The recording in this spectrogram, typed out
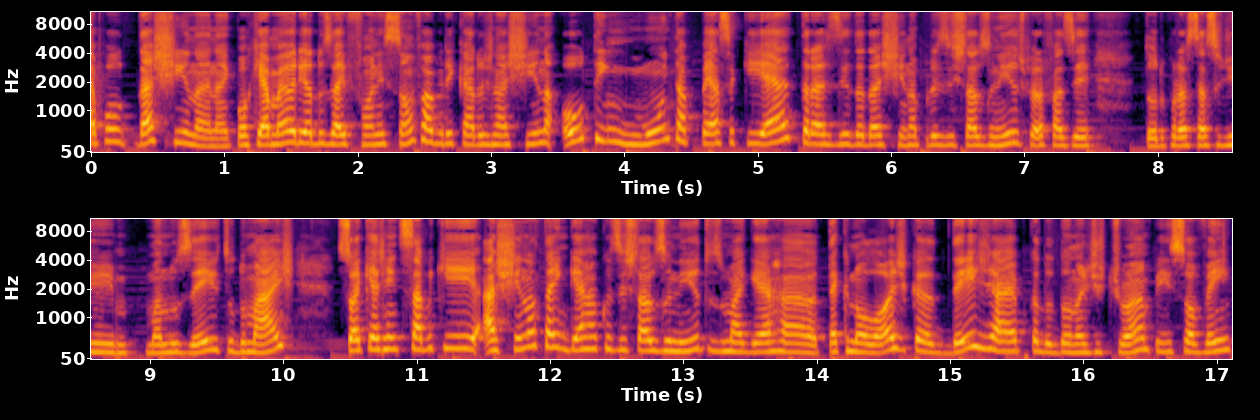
Apple da China, né? Porque a maioria dos iPhones são fabricados na China ou tem muita peça que é trazida da China para os Estados Unidos para fazer todo o processo de manuseio e tudo mais. Só que a gente sabe que a China está em guerra com os Estados Unidos, uma guerra tecnológica desde a época do Donald Trump e só vem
